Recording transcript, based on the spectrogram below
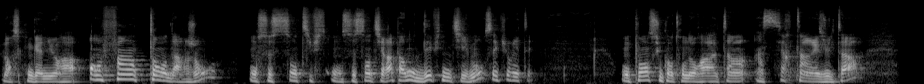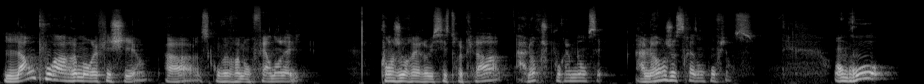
lorsqu'on gagnera enfin tant d'argent, on se, sentira définitivement en sécurité. On pense que quand on aura atteint un certain résultat, là on pourra vraiment réfléchir à ce qu'on veut vraiment faire dans la vie. Quand j'aurai réussi ce truc-là, alors je pourrai me lancer. Alors je serai en confiance. En gros,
